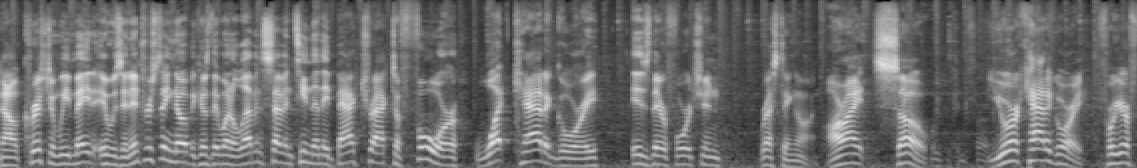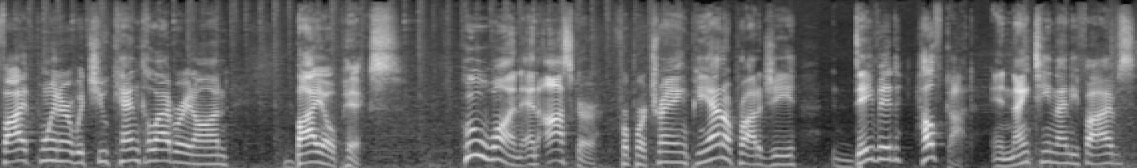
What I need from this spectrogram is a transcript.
Now, Kristian, we made it was an interesting note because they went 11 17, then they backtracked to four. What category is their fortune resting on? All right, so your category for your five pointer, which you can collaborate on, biopics. Who won an Oscar for portraying piano prodigy David Helfgott in 1995's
